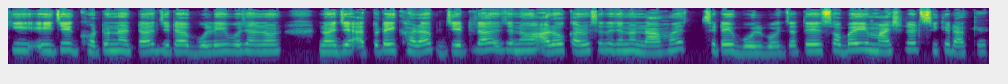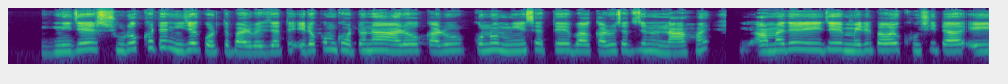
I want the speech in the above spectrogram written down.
কি এই যে ঘটনাটা যেটা বলেই বোঝানো নয় যে এতটাই খারাপ, যেটা যেন আরও কারোর সাথে যেন না হয় সেটাই বলব। যাতে সবাই মার্শাল আর্ট শিখে রাখে। নিজের সুরক্ষাটা নিজে করতে পারবে, যাতে এরকম ঘটনা আরও কারোর কোনো মেয়ের সাথে বা কারোর সাথে যেন না হয়। আমাদের এই যে মেডেল পাওয়ার খুশিটা, এই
